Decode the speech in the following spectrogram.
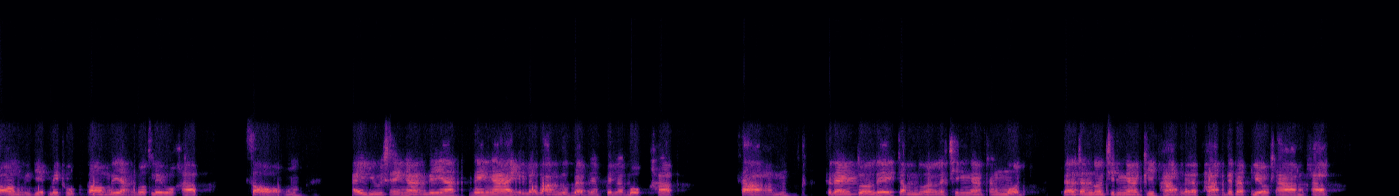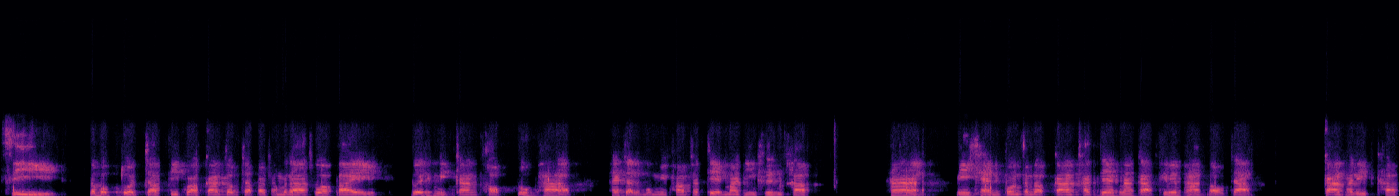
ต้องหรือเย็บไม่ถูกต้องได้อย่างรวดเร็วครับสอง IU ใช้งานได้ยากได้ง่าย และวางรูปแบบอย่างเป็นระบบครับสามแสดงตัวเลขจำนวนและชิ้นงานทั้งหมด และจำนวนชิ้นงานที่ผ่านและผ่านได้แบบเรียลไทม์ครับสี่ระบบตรวจจับดีกว่าการตรวจจับแบบธรรมดาทั่วไป ด้วยเทคนิคการขอบรูปภาพ ให้แต่ละมุมมีความชัดเจนมากยิ่งขึ้นครับห้ามีแขนกลสำหรับการคัดแยกหน้ากากที่ไม่ผ่านออกจากการผลิตครับ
